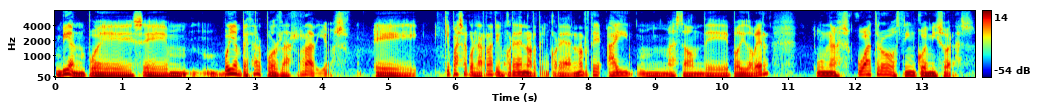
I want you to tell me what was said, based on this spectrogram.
Bien, pues eh, voy a empezar por las radios. Eh, ¿Qué pasa con la radio en Corea del Norte? En Corea del Norte hay, mm, hasta donde he podido ver, unas cuatro o cinco emisoras.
